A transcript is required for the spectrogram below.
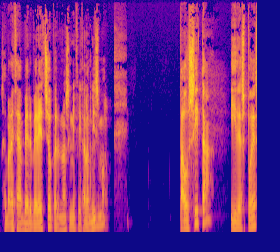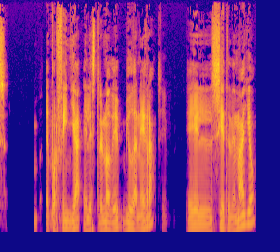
se parece a berberecho, pero no significa lo mismo. Pausita y después, eh, por fin ya, el estreno de Viuda Negra, Sí. el 7 de mayo,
